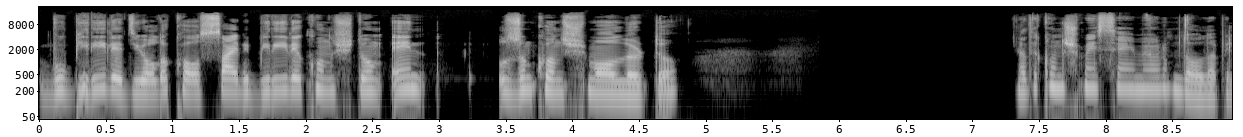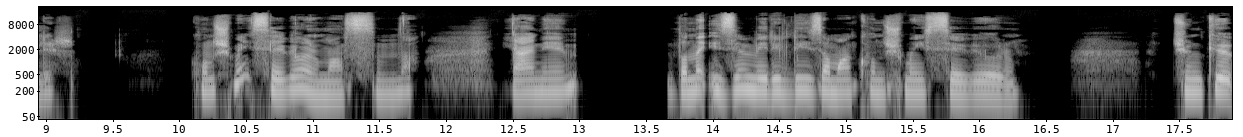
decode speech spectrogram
bu biriyle diyalog olsaydı biriyle konuştuğum en uzun konuşma olurdu. Ya da konuşmayı sevmiyorum da olabilir. Konuşmayı seviyorum aslında. Yani bana izin verildiği zaman konuşmayı seviyorum. Çünkü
